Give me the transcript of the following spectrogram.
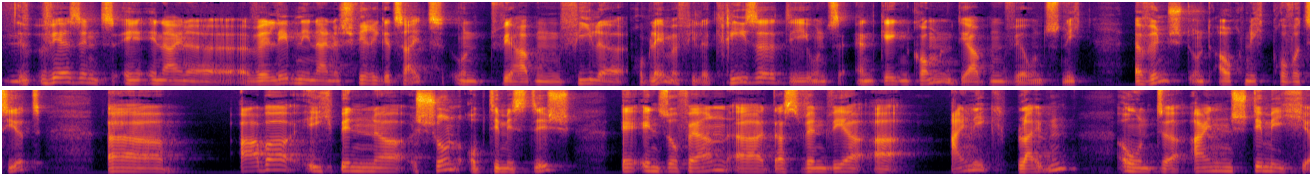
Wir sind in eine, wir leben in eine schwierige Zeit und wir haben viele Probleme, viele Krisen, die uns entgegenkommen. Die haben wir uns nicht erwünscht und auch nicht provoziert. Äh, aber ich bin äh, schon optimistisch äh, insofern, dass wenn wir einig bleiben und einstimmig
